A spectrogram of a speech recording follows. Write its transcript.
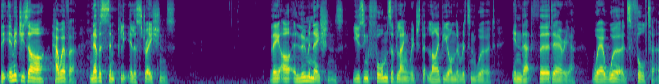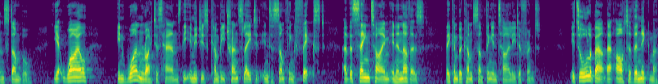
The images are, however, never simply illustrations. They are illuminations using forms of language that lie beyond the written word in that third area where words falter and stumble. Yet, while in one writer's hands the images can be translated into something fixed, at the same time, in another's, they can become something entirely different. It's all about that art of enigma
